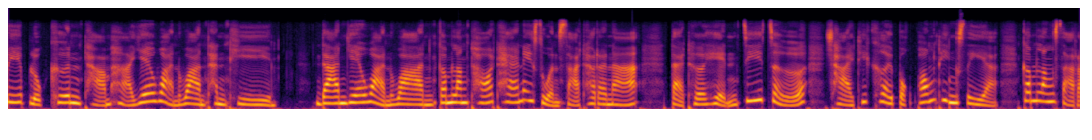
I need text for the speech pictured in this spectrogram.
รีบลุกขึ้นถามหาแย่หวานวานทันที ด้านเยหวานวานกำลังท้อแท้ในสวนสาธารณะ แต่เธอเห็นจี้เจอ๋อชายที่เคยปกป้องทิงเสียกำลังสาร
